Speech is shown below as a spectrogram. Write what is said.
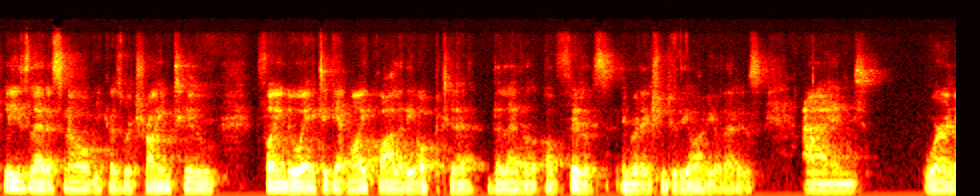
please let us know because we're trying to find a way to get my quality up to the level of Phil's in relation to the audio, that is. And we're in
